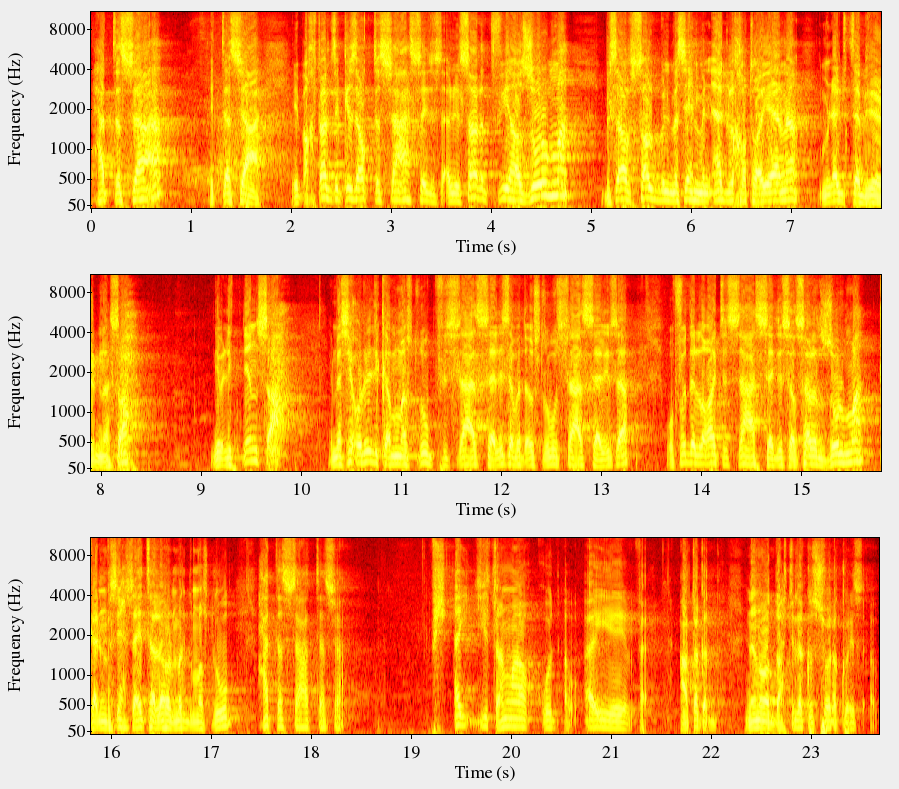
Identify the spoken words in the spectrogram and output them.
حتى الساعة التاسعة يبقى اخترت كذا وقت الساعة السادسة اللي صارت فيها ظلمة بسبب صلب المسيح من أجل خطايانا ومن أجل تبريرنا صح؟ يبقى الاثنين صح. المسيح اوريدي كان مصلوب في الساعة الثالثة بدأوا يصلبوه الساعة الثالثة وفضل لغاية الساعة السادسة صارت ظلمة كان المسيح ساعتها له المجد مصلوب حتى الساعة التاسعة. مفيش أي تناقض أو أي ف... أعتقد إن أنا وضحت لك الصورة كويس أوي.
